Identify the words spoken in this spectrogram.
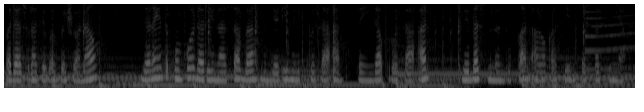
Pada asuransi konvensional, dana yang terkumpul dari nasabah menjadi milik perusahaan, sehingga perusahaan bebas menentukan alokasi investasinya.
